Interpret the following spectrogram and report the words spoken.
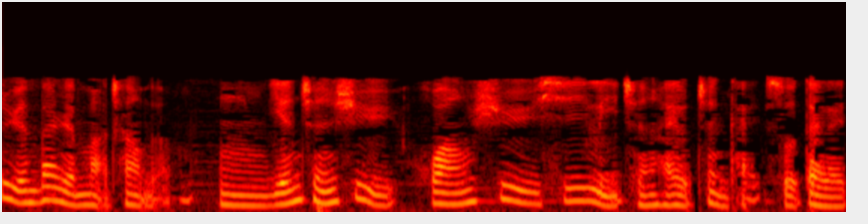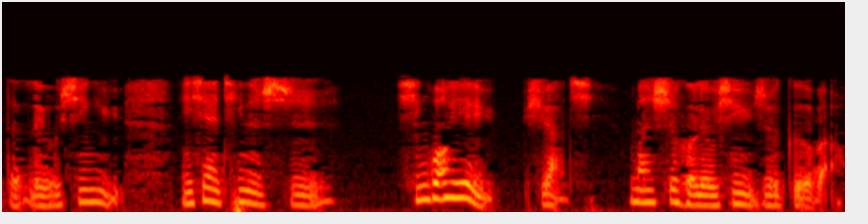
是原班人马唱的，嗯，言承旭、黄旭熙、李晨还有郑恺所带来的《流星雨》。你现在听的是《星光夜雨》，徐雅琪，蛮适合《流星雨》这个歌吧？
